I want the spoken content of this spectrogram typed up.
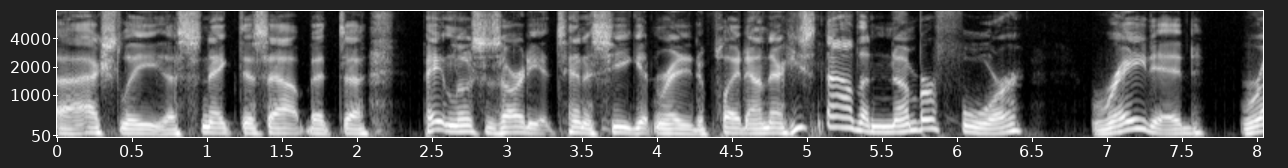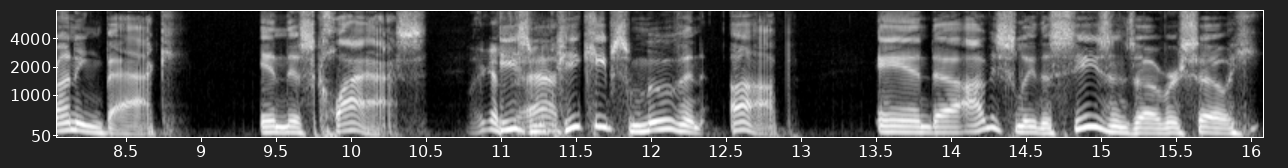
uh, actually uh, snaked this out, but uh, Peyton Lewis is already at Tennessee, getting ready to play down there. He's now the number four rated running back in this class. He's that. he keeps moving up, and uh, obviously the season's over. So he,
